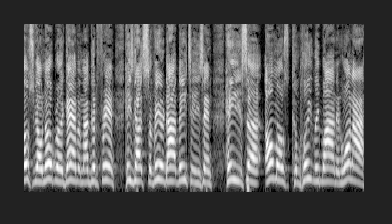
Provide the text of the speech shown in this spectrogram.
Most of y'all know Brother Gavin, my good friend. He's got severe diabetes and he's uh, almost completely blind in one eye,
